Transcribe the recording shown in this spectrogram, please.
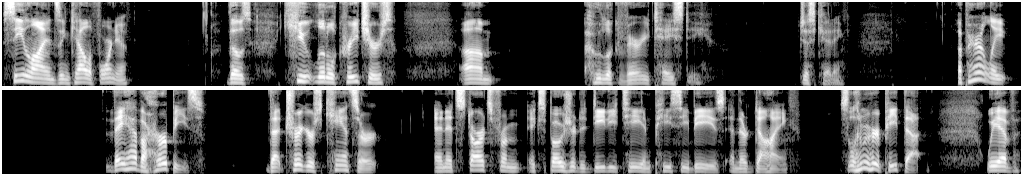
sea lions in California, those cute little creatures, um, who look very tasty just kidding. apparently they have a herpes that triggers cancer and it starts from exposure to DDT and PCBs and they're dying. So let me repeat that. We have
